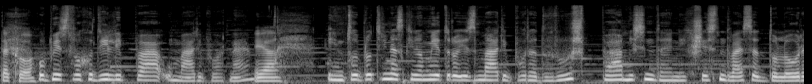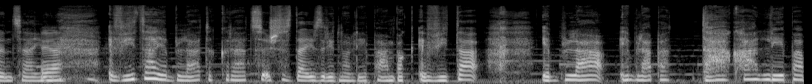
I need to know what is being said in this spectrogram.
Tako. V bistvu hodili pa v Maribor. Ne? Ja. In to je bilo 13 km iz Maribora do Ruš, pa mislim, da je njih 26 do Lorenca. Ja. Evita je bila takrat, še zdaj izredno lepa, ampak Evita je bila, je bila pa. Taka lepa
